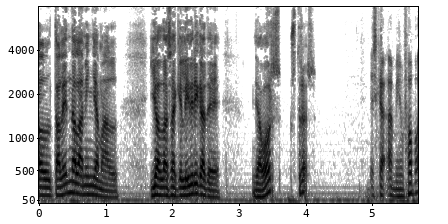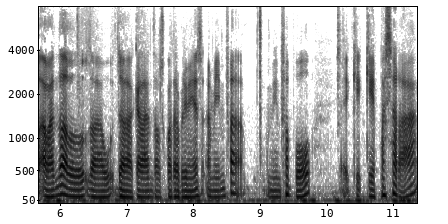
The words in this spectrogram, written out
al talent de la Yamal i el desequilibri que té. Llavors, ostres, És que a mi em fa, a banda del, de, de quedar entre els quatre primers, a mi em fa, a mi em fa por eh, què, què passarà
